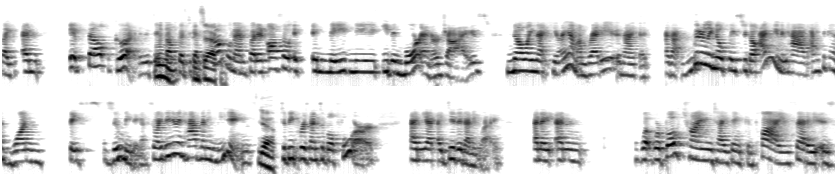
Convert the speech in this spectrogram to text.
Like, and it felt good. It, Mhm, felt good to get exactly. the compliment, but it also it it made me even more energized knowing that here I am. I'm ready, and I I, I got literally no place to go. I didn't even have. I think I had one face Zoom meeting, so I didn't even have many meetings yeah. to be presentable for and yet I did it anyway. And I and what we're both trying to I think imply and say is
